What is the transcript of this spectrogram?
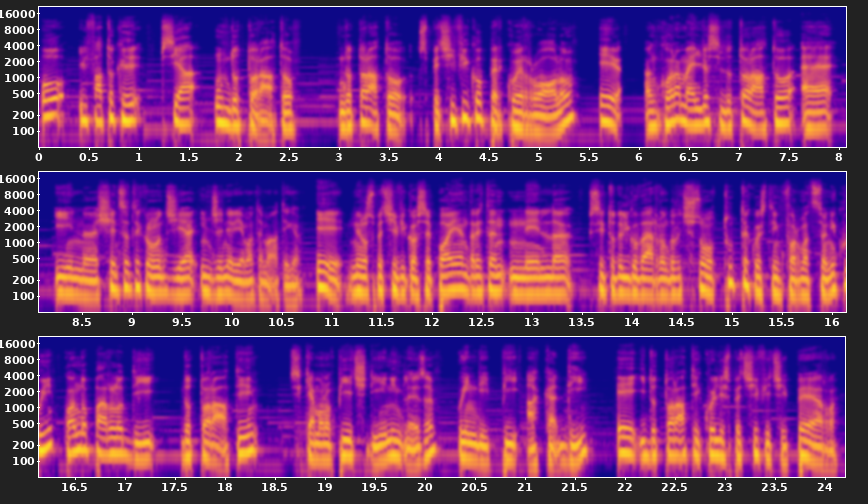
o il fatto che sia un dottorato, un dottorato specifico per quel ruolo e ancora meglio se il dottorato è in scienza, tecnologia, ingegneria e matematica. E nello specifico, se poi andrete nel sito del governo dove ci sono tutte queste informazioni qui, quando parlo di dottorati si chiamano PhD in inglese, quindi PhD, e i dottorati, quelli specifici per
